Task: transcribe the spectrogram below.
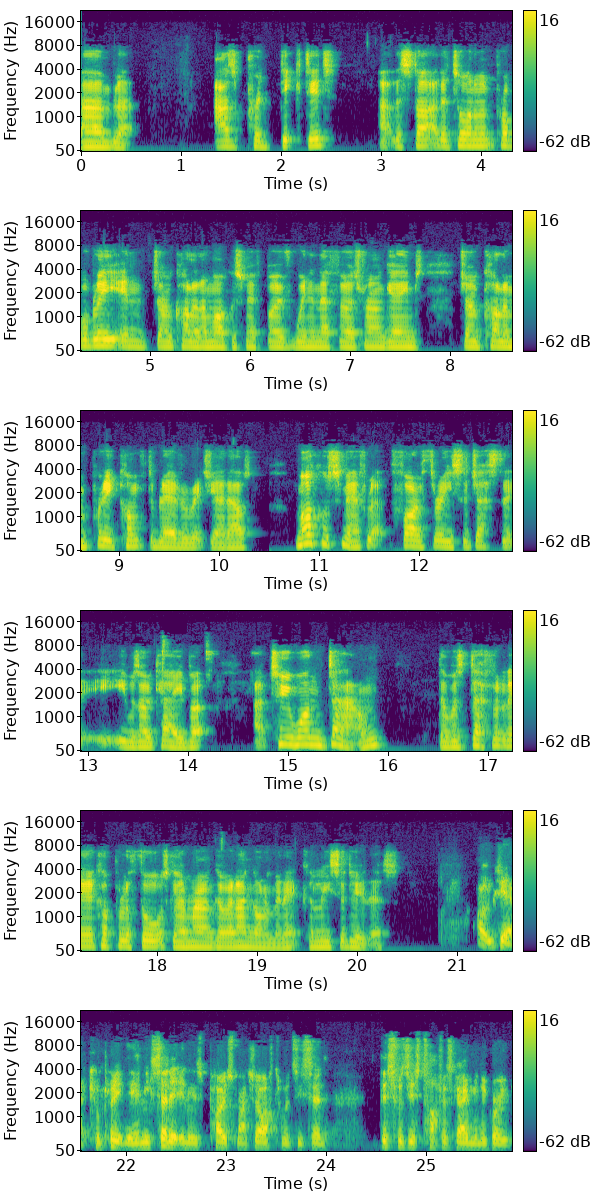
Um, look, as predicted, at the start of the tournament, probably in Joe Cullen and Michael Smith both winning their first round games. Joe Cullen pretty comfortably over Richie Edhouse. Michael Smith, look, 5 3 suggests that he was okay, but at 2 1 down, there was definitely a couple of thoughts going around going, hang on a minute, can Lisa do this? Oh, yeah, completely. And he said it in his post match afterwards. He said this was his toughest game of the group,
